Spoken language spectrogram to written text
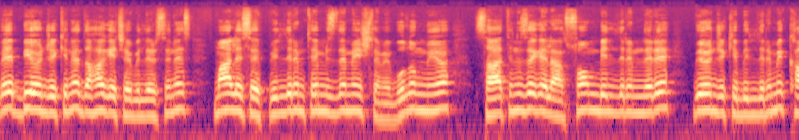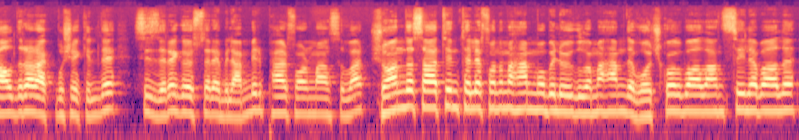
ve bir öncekine daha geçebilirsiniz. Maalesef bildirim temizleme işlemi bulunmuyor. Saatinize gelen son bildirimleri bir önceki bildirimi kaldırarak bu şekilde sizlere gösterebilen bir performansı var. Şu anda saatim telefonuma hem mobil uygulama hem de Watch Call bağlantısıyla bağlı.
